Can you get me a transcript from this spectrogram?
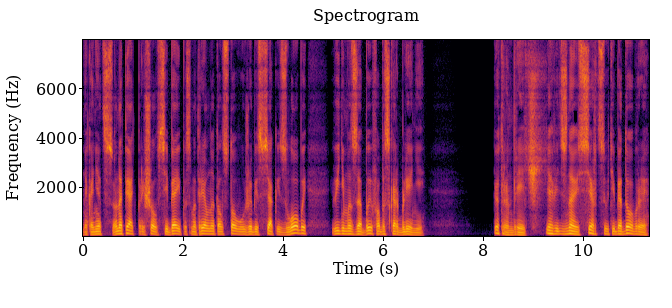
Наконец он опять пришел в себя и посмотрел на Толстого уже без всякой злобы, видимо, забыв об оскорблении. «Петр Андреевич, я ведь знаю, сердце у тебя доброе.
